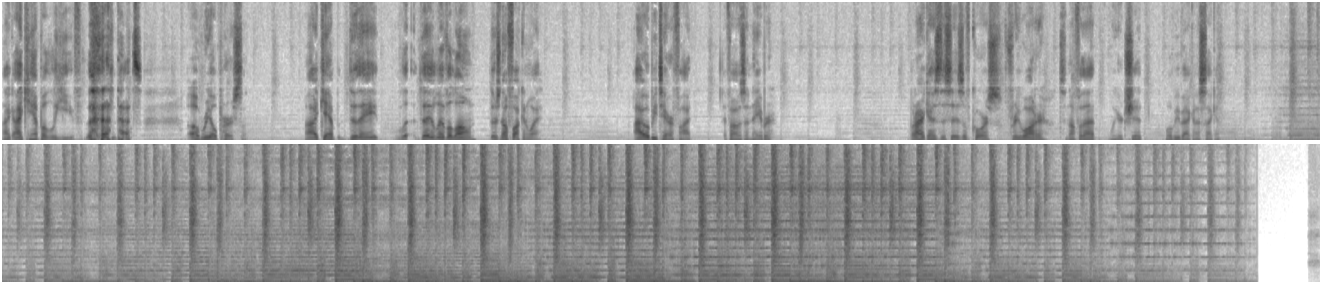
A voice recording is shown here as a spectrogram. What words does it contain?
Like I can't believe that that's a real person. I can't. Do they? li- They live alone? There's no fucking way. I would be terrified if I was a neighbor. But alright, guys, this is, of course, free water. It's enough of that weird shit. We'll be back in a second.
